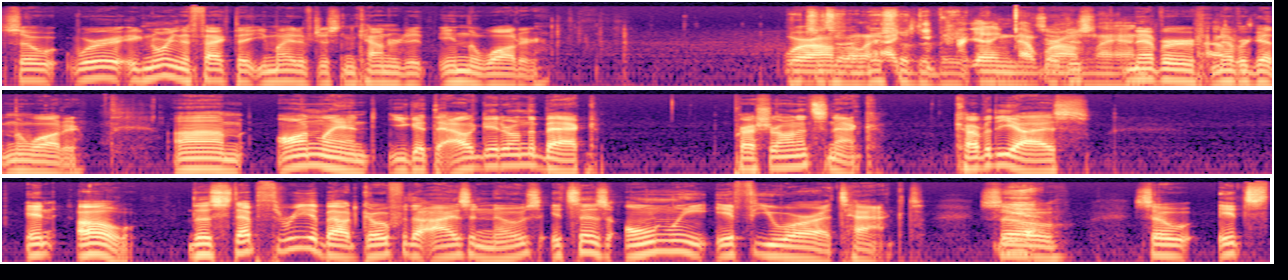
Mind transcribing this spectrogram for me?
so we're ignoring the fact that you might have just encountered it in the water. We're Which is on the land. I keep debate. forgetting that So we're on just land. never I never was- get in the water. Um, on land, you get the alligator on the back, pressure on its neck, cover the eyes. And oh, the step three about go for the eyes and nose. It says only if you are attacked. So, so it's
